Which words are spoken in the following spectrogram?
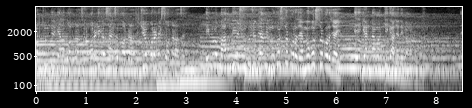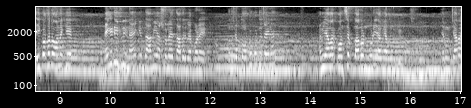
অর্থনীতির জ্ঞানের দরকার আছে পলিটিক্যাল সায়েন্সের দরকার আছে জিও পলিটিক্স দরকার আছে, এগুলো বাদ দিয়ে শুধু যদি আমি মুখস্থ করে যাই, মুখস্থ করে যাই, এই জ্ঞানটা আমার কী কাজে দেবে আমাকে? এই কথাটা অনেকে নেগেটিভলি নেয়, কিন্তু আমি আসলে তাদের ব্যাপারে তাদের সাথে তর্ক করতে চাই না। আমি আমার কনসেপ্ট লালন করি, আমি এতটুকুই করছি এবং যারা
